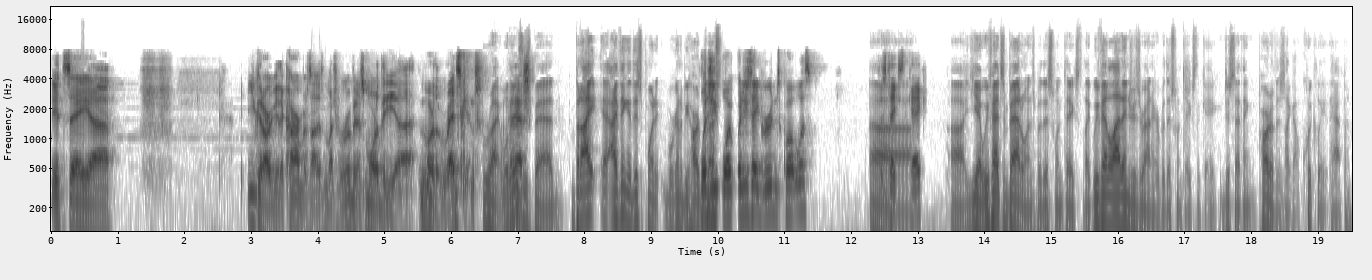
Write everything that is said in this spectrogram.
It's a. Uh, you could argue the karma's not as much Reuben; it's more the uh, more the Redskins. Right. Well, theirs is bad, but I I think at this point we're going to be hard. What'd you what would you say Gruden's quote was? Just takes the Uh, cake. Uh, yeah, we've had some bad ones, but this one takes like we've had a lot of injuries around here, but this one takes the cake. Just I think part of it is like how quickly it happened.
